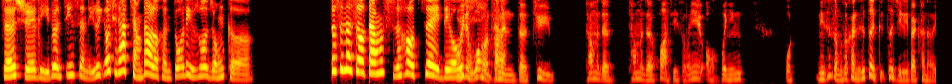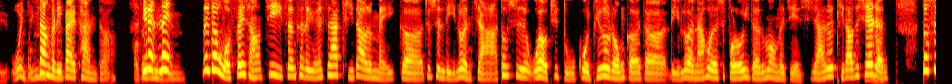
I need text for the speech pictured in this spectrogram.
哲学理论、精神理论，尤其他讲到了很多，例如说荣格。就是那时候，当时候最流行。我有点忘了他们的剧，他们的他们的话题什么？因为哦，我已经我你是什么时候看？你是这个这几个礼拜看的而已。我已经上个礼拜看的。哦、因为那那段我非常记忆深刻的原因是他提到的每一个就是理论家都是我有去读过，比如说荣格的理论啊，或者是弗洛伊德的梦的解析啊，就是提到这些人、嗯、都是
